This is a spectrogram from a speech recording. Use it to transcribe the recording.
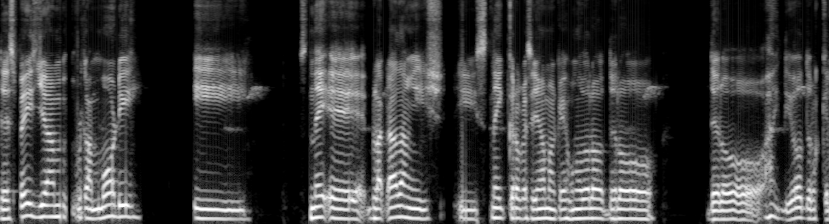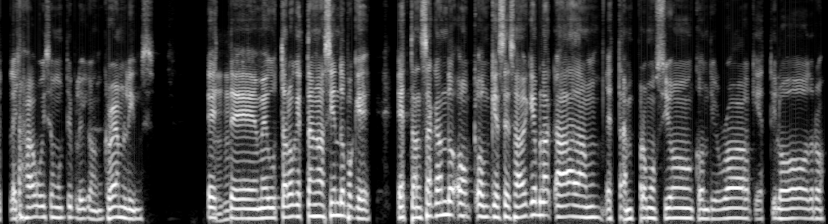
The Space Jam, Rick and Morty y Snake, eh, Black Adam y, y, Snake, creo que se llama, que es uno de los de los de los ay Dios, de los que le echan agua y se multiplican, Gremlins. Este, me gusta lo que están haciendo porque están sacando, aunque se sabe que Black Adam está en promoción con The Rock y esto y lo otro,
